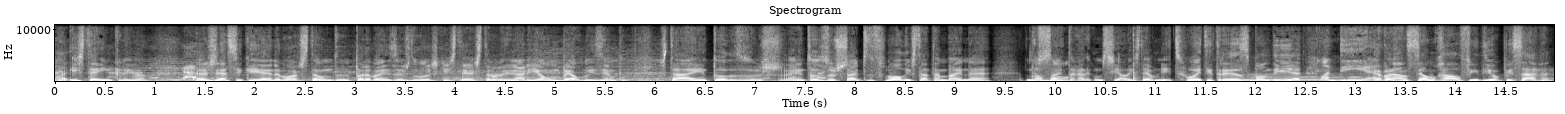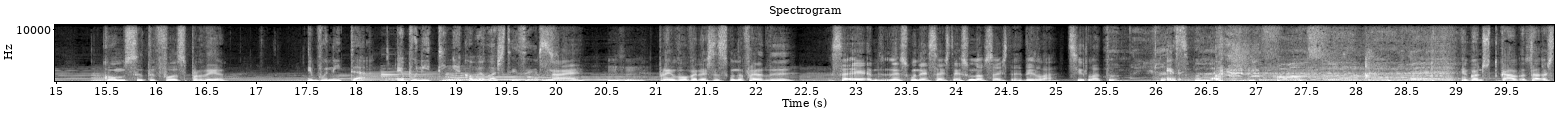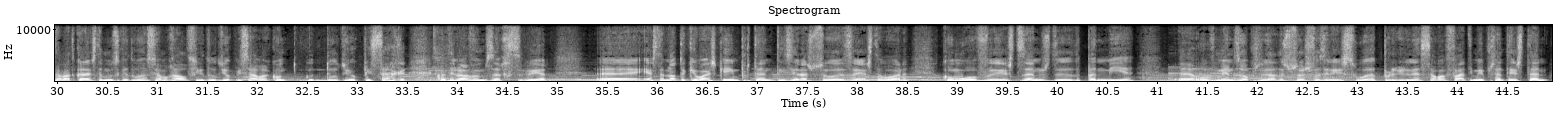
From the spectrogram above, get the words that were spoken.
Ah, isto é incrível. A Jéssica e a Ana Borges estão de parabéns as duas, que isto é extraordinário e é um belo exemplo. Está em todos os, em todos os sites de futebol e está também na, no Tão site bom. da Rádio Comercial. Isto é bonito. 8 e 13, bom dia. Bom dia. Agora Anselmo Ralph e Diogo Pissarra, como se te fosse perder, É bonita. É bonitinha, como eu gosto de dizer. não é? Para envolver esta segunda-feira de. É, não é segunda, é sexta. É segunda ou sexta? Diz lá, decide lá tudo. É segunda. Enquanto tocava- ta- estava a tocar esta música do Anselmo Ralph e do Diogo Pissarra, do Diogo Pissarra continuávamos a receber eh, esta nota que eu acho que é importante dizer às pessoas a esta hora. Como houve estes anos de, de pandemia, eh, houve menos oportunidade das pessoas fazerem a sua peregrinação a Fátima e, portanto, este ano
